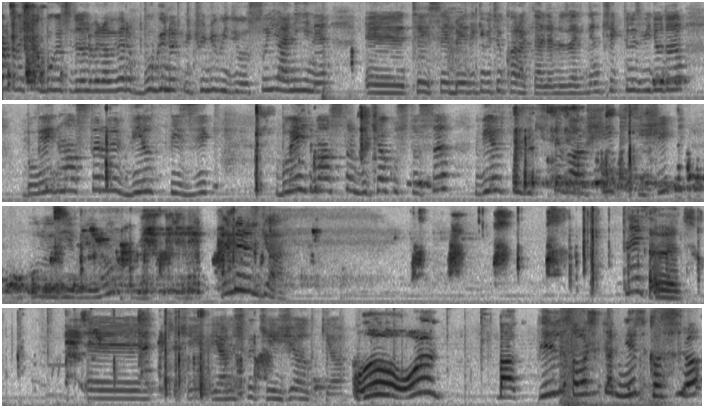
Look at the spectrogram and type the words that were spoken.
arkadaşlar bugün sizlerle beraber bugünün üçüncü videosu yani yine e, TSB'deki bütün karakterlerin özelliklerini çektiğimiz videoda Blade Master ve Will Fizik Blade Master bıçak ustası Will Fizik ise vahşi psişik oluyor diye biliyorum. Değil mi Rüzgar? Neyse. Evet. Eee şey, yanlışlıkla KJ aldık ya. Oo oyun. Bak biriyle savaşırken niye kasıyor?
